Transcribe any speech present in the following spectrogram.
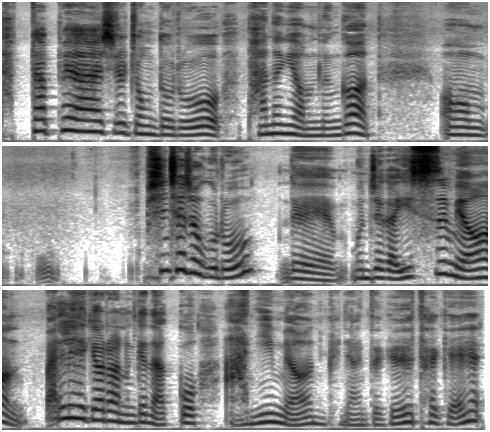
답답해 하실 정도로 반응이 없는 건, 어, 신체적으로 네 문제가 있으면 빨리 해결하는 게 낫고 아니면 그냥 느긋하게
